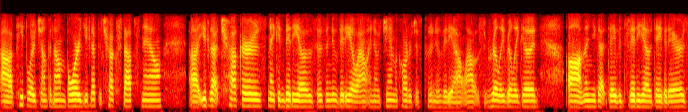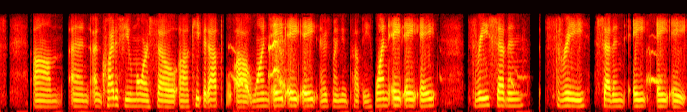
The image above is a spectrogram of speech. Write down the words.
Uh, people are jumping on board. You've got the truck stops now. Uh, you've got truckers making videos. There's a new video out. I know Jim McCarter just put a new video out. Wow, it's really, really good. Um, then you got David's video, David Ayers, um, and and quite a few more. So uh, keep it up. Uh, one eight eight eight. There's my new puppy. One eight eight eight three seven three seven eight eight eight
